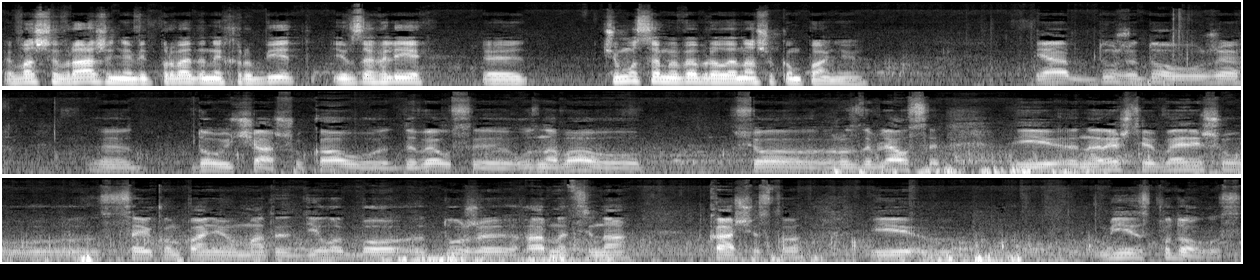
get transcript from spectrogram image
ваше враження від проведених робіт і, взагалі, е, чому саме вибрали нашу компанію? Я дуже довго вже е, довгий час шукав, дивився, узнавав, все роздивлявся. І нарешті вирішив е, з цією компанією мати діло, бо дуже гарна ціна, качество. І е, мені сподобалося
